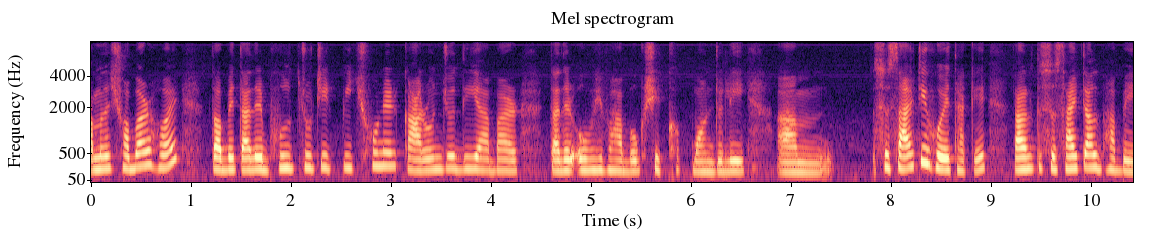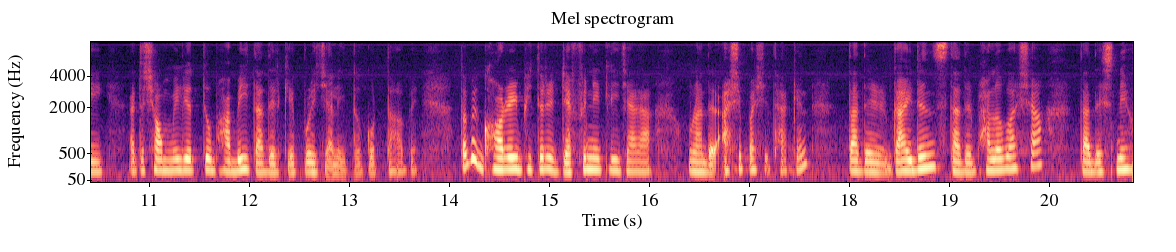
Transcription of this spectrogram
আমাদের সবার হয়, তবে তাদের ভুল ত্রুটির পিছনের কারণ যদি আবার তাদের অভিভাবক, শিক্ষক মণ্ডলী সোসাইটি হয়ে থাকে, তাহলে তো সোসাইটালভাবেই একটা সম্মিলিতভাবেই তাদেরকে পরিচালিত করতে হবে। তবে ঘরের ভিতরে ডেফিনেটলি যারা ওনাদের আশেপাশে থাকেন, তাদের গাইডেন্স তাদের ভালোবাসা তাদের স্নেহ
